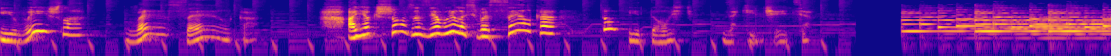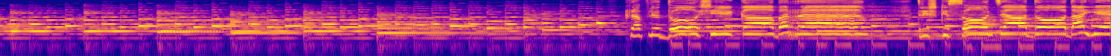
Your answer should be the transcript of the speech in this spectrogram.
І вийшла веселка. А якщо вже з'явилась веселка, то і дощ закінчується. Краплю дощика берем, трішки сонця додає,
